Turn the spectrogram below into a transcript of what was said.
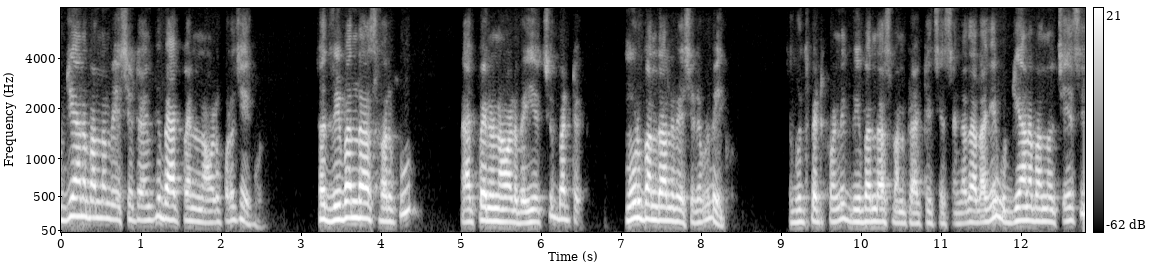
ఉద్యాన బంధం వేసే టైంకి బ్యాక్ పెయిన్ ఉన్నవాళ్ళు కూడా చేయకూడదు. సో ద్విబంధాస్ వరకు బ్యాక్ పెయిన్ ఉన్నవాళ్ళు వేయొచ్చు బట్ మూడు బంధాలు వేసేటప్పుడు వేయకూడదు. గుర్తుపెట్టుకోండి ద్విబంధాస్ మనం ప్రాక్టీస్ చేస్తాం కదా అలాగే ఉద్యాన బంధం చేసి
